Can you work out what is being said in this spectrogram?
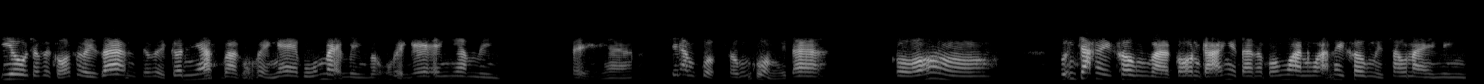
yêu cho phải có thời gian cho phải cân nhắc và cũng phải nghe bố mẹ mình và cũng phải nghe anh em mình phải xem cuộc sống của người ta có vững chắc hay không và con cái người ta nó có ngoan ngoãn hay không thì sau này mình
